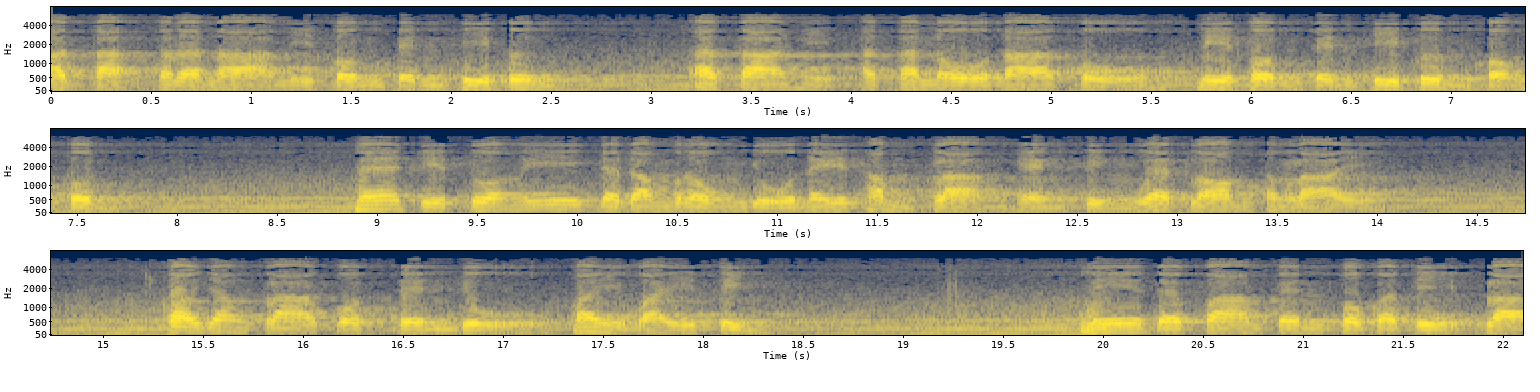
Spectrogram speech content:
อัตตะสรณามีตนเป็นที่พึ่ง อัตาหิอัตโนนาโถมีตนเป็นที่พึ่งของตน แม้จิตดวงนี้จะดำรงอยู่ในถ้ำกลางแห่งสิ่งแวดล้อมทั้งหลาย ก็ยังปรากฏเด่นอยู่ไม่ไหวสิ่ง มีแต่ความเป็นปกติปรา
